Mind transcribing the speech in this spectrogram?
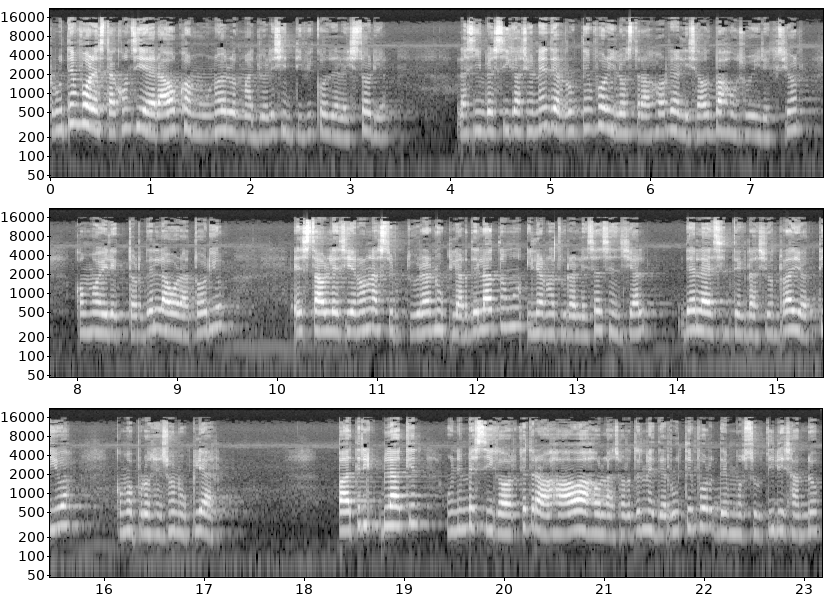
Rutherford está considerado como uno de los mayores científicos de la historia. Las investigaciones de Rutherford y los trabajos realizados bajo su dirección como director del laboratorio establecieron la estructura nuclear del átomo y la naturaleza esencial de la desintegración radioactiva como proceso nuclear. Patrick Blackett, un investigador que trabajaba bajo las órdenes de Rutherford, demostró utilizando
